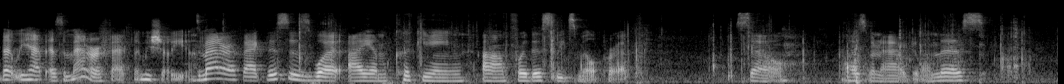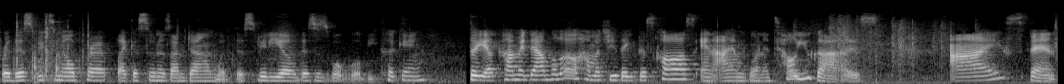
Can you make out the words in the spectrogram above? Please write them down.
that we have. As a matter of fact let me show you. As a matter of fact this is what i am cooking um, for this week's meal prep. So my husband and i are doing this for this week's meal prep. Like as soon as i'm done with this video this is what we'll be cooking so yeah comment down below how much you think this costs and i am going to tell you guys i spent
